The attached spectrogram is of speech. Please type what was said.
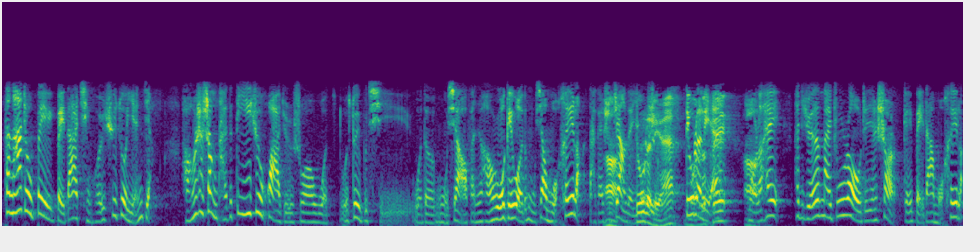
但他就被北大请回去做演讲。好像是上台的第一句话就是说我我对不起我的母校，反正好像我给我的母校抹黑了，大概是这样的一个丢了脸，丢了脸，抹了黑。他就觉得卖猪肉这件事儿给北大抹黑了，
